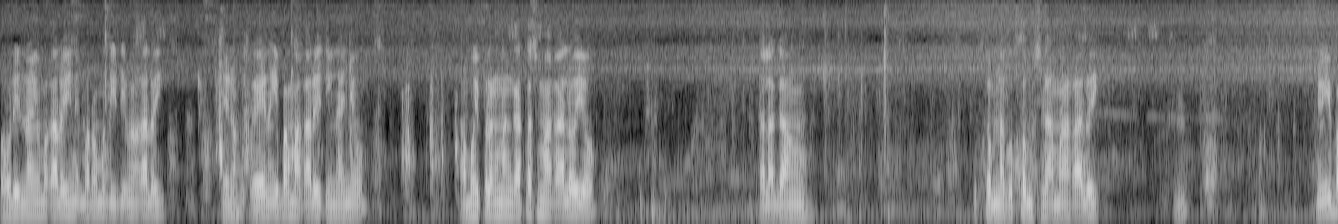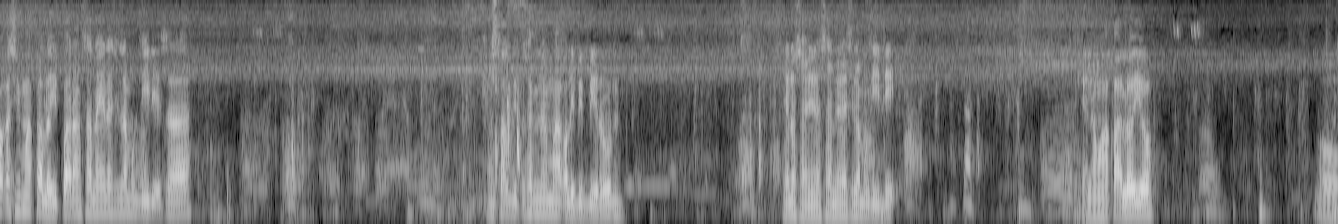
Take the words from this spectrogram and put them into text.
Pahuli na yung makaloy, hindi marunong magdidi mga kaloy. Yan o, kaya ng ibang makaloy, tingnan nyo. Amoy pa lang ng gatas mga kaloy oh. Talagang gutom na gutom sila mga kaloy. Hmm? Yung iba kasi mga kaloy, parang sanay na sila magdidi sa ang tawag dito sa amin ng mga kaloy, bibiron. Yan o, sanay na sanay na sila magdidi. Yan ang mga kaloy oh. Oh.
